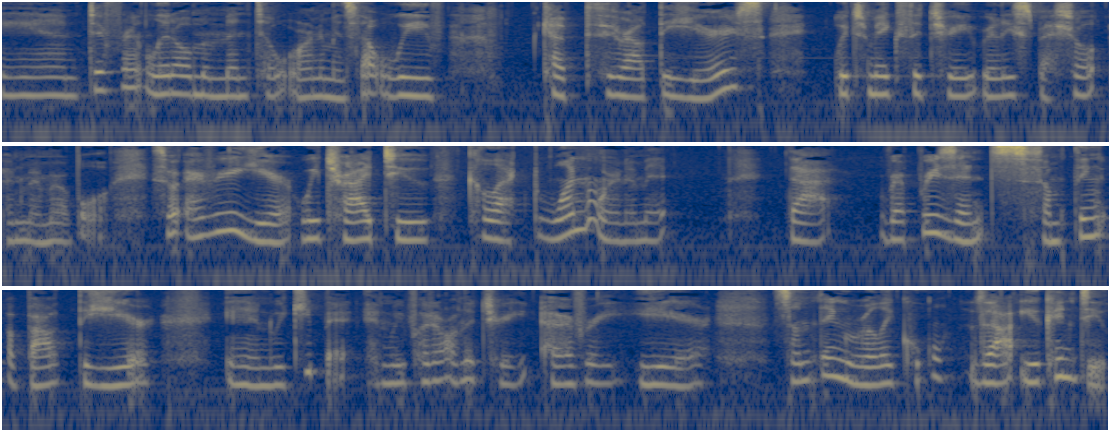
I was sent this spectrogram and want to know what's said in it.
and different little memento ornaments that we've kept throughout the years, which makes the tree really special and memorable. So every year we try to collect one ornament that represents something about the year and we keep it and we put it on the tree every year. Something really cool that you can do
